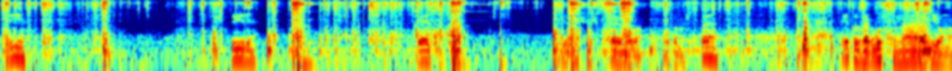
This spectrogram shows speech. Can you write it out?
Три, четыре, пять. Где-то еще шестая была. Вот она шестая. Это заглушки на разъемы.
